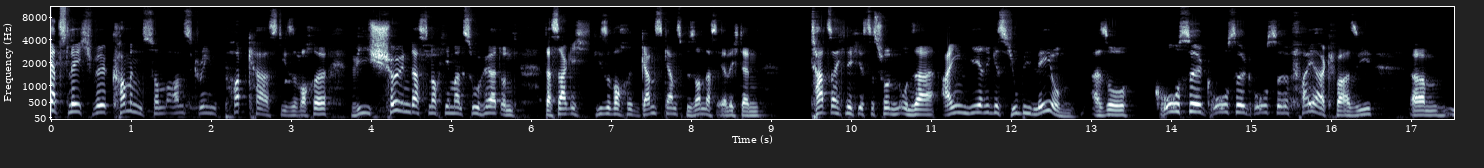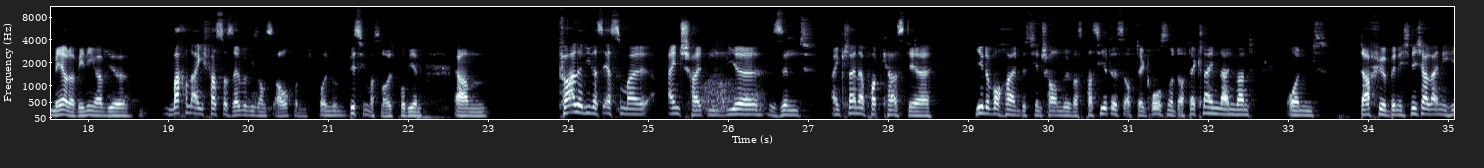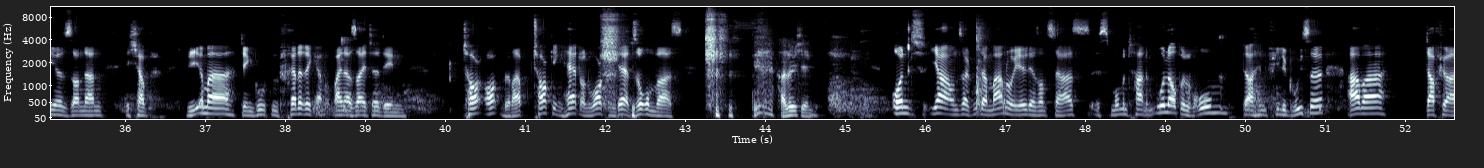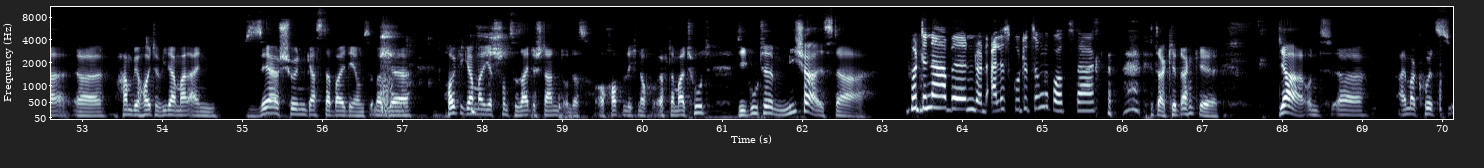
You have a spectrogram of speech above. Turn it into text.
Herzlich willkommen zum Onscreen Podcast diese Woche. Wie schön, dass noch jemand zuhört und das sage ich diese Woche ganz, ganz besonders ehrlich, denn tatsächlich ist es schon unser einjähriges Jubiläum. Also große, große, große Feier quasi. Ähm, mehr oder weniger. Wir machen eigentlich fast dasselbe wie sonst auch und wollen nur ein bisschen was Neues probieren. Ähm, für alle, die das erste Mal einschalten, wir sind ein kleiner Podcast, der jede Woche ein bisschen schauen will, was passiert ist auf der großen und auf der kleinen Leinwand. Und dafür bin ich nicht alleine hier, sondern ich habe wie immer den guten Frederik an meiner Seite, den Talk oh, Talking Head und Walking Dead, so rum war es. Hallöchen. Und ja, unser guter Manuel, der sonst da ist, ist momentan im Urlaub in Rom. Dahin viele Grüße. Aber dafür äh, haben wir heute wieder mal einen sehr schönen Gast dabei, der uns immer wieder häufiger mal jetzt schon zur Seite stand und das auch hoffentlich noch öfter mal tut. Die gute Misha ist da. Guten Abend und alles Gute zum Geburtstag. danke, danke. Ja, und äh, einmal kurz,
